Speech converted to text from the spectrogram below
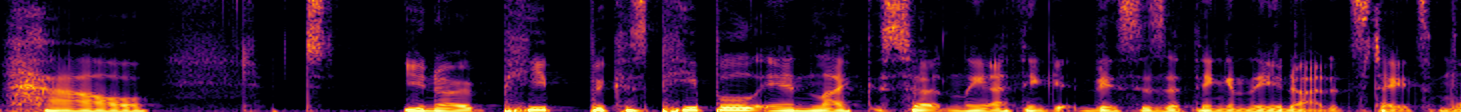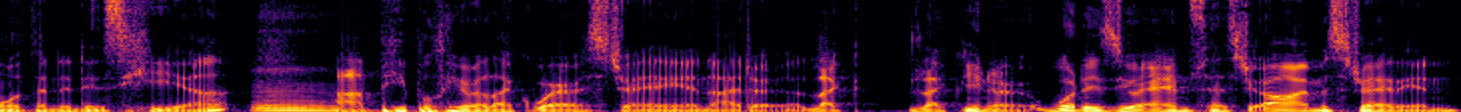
how t- you know, peop, because people in like certainly, I think this is a thing in the United States more than it is here. Uh, people here are like, "We're Australian." I don't like, like you know, what is your ancestry? Oh, I'm Australian.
